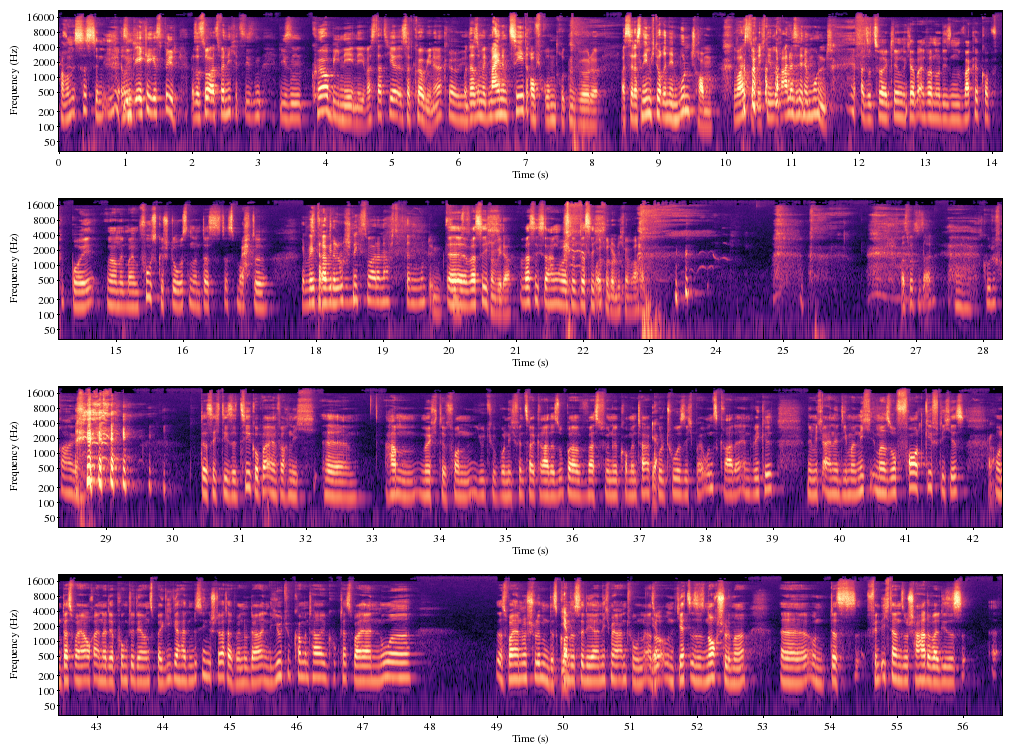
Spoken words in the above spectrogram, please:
Warum ist das denn Das ist ein eklig? ekliges Bild. Das ist so, als wenn ich jetzt diesen, diesen Kirby, nee, nee, was ist das hier? Ist das Kirby, ne? Kirby. Und da so mit meinem C drauf rumdrücken würde. Weißt du, das nehme ich doch in den Mund, Tom. Du weißt doch, ich nehme doch alles in den Mund. Also zur Erklärung, ich habe einfach nur diesen Wackelkopf Pip-Boy immer mit meinem Fuß gestoßen und das, das mochte. Ja, wenn ich daran wieder lutscht nächstes Mal, dann habe ich doch deinen Mund im Fuß. Äh, was, ich, Schon wieder. was ich sagen wollte, dass ich. Wollten wir doch nicht mehr machen. was wolltest du sagen? Gute Frage. dass ich diese Zielgruppe einfach nicht äh, haben möchte von YouTube. Und ich finde es halt gerade super, was für eine Kommentarkultur sich bei uns gerade entwickelt. Nämlich eine, die mal nicht immer sofort giftig ist. Genau. Und das war ja auch einer der Punkte, der uns bei Giga halt ein bisschen gestört hat. Wenn du da in die YouTube-Kommentare geguckt hast, war ja nur. Das war ja nur schlimm, das Ja. konntest du dir ja nicht mehr antun. Also, Ja. und jetzt ist es noch schlimmer. Äh, und das finde ich dann so schade, weil dieses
